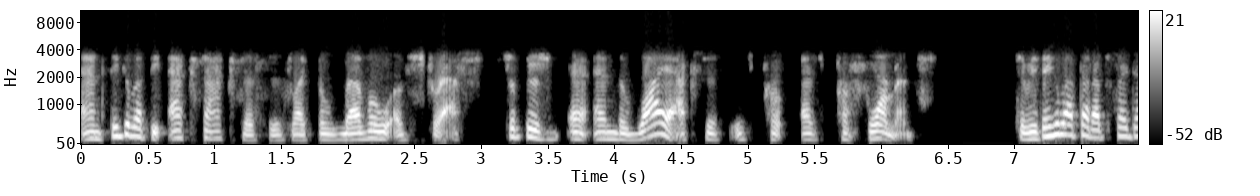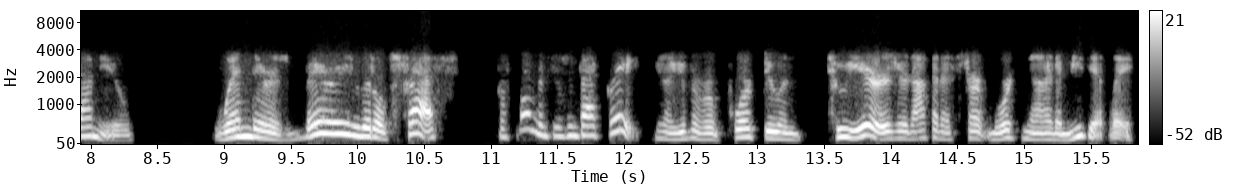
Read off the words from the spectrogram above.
And think about the x-axis is like the level of stress. So if there's, and the y-axis is pro, as performance. So if you think about that upside down U, when there's very little stress, performance isn't that great. You know, you have a report due in two years, you're not going to start working on it immediately.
